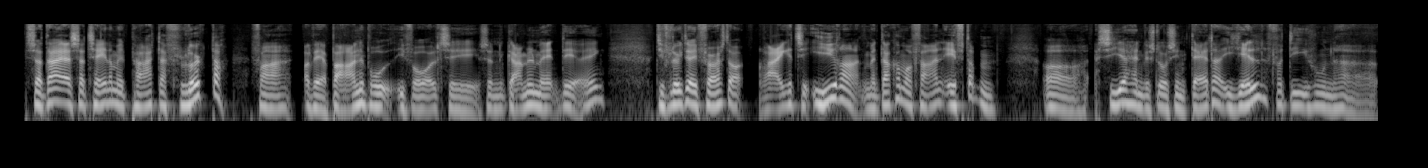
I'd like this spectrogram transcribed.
Så der er altså tale om et par, der flygter fra at være barnebrud i forhold til sådan en gammel mand der. Ikke? De flygter i første række til Iran, men der kommer faren efter dem og siger, at han vil slå sin datter ihjel, fordi hun har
